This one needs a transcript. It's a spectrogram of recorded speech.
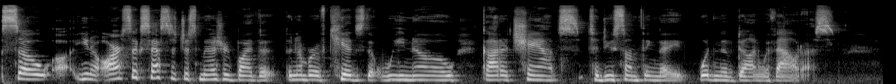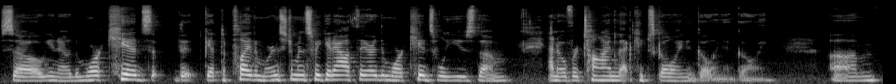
so, uh, you know, our success is just measured by the, the number of kids that we know got a chance to do something they wouldn't have done without us. So, you know, the more kids that, get to play, the more instruments we get out there, the more kids will use them. And over time, that keeps going and going and going. Um,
